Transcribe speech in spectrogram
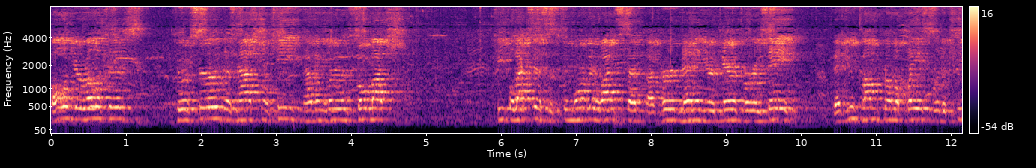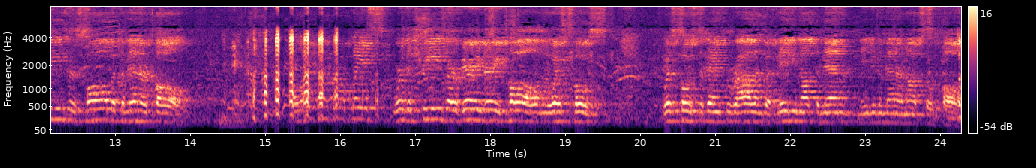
all of your relatives, to have served as National Chief, having learned so much. Chief Alexis, it's been more than once that I've heard men in your territory say that you come from a place where the trees are small but the men are tall. well, I come from a place where the trees are very, very tall on the west coast west coast of Vancouver Island, but maybe not the men. Maybe the men are not so tall.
